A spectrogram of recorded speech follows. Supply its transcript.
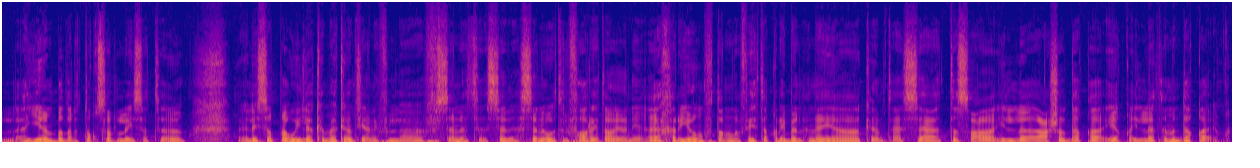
الأيام بدرت تقصر ليست ليست طويلة كما كانت يعني في السنة السنوات الفارطة. يعني آخر يوم فطرنا فيه تقريبا هنايا كانت الساعة 9 إلى 10 دقائق إلى 8 دقائق.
